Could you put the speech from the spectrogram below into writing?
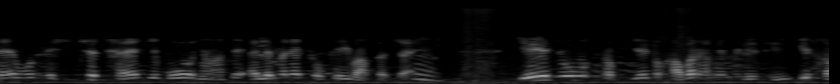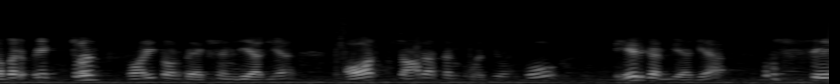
है वो निश्चित है कि वो यहाँ से एलिमिनेट होकर ही वापस जाए। ये जो ये जो खबर हमें मिली थी इस खबर पे तुरंत फौरी तौर पर एक्शन लिया गया और चार आतंकवादियों को ढेर कर दिया गया। उससे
